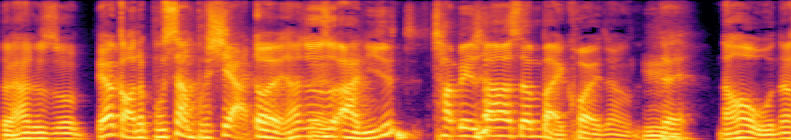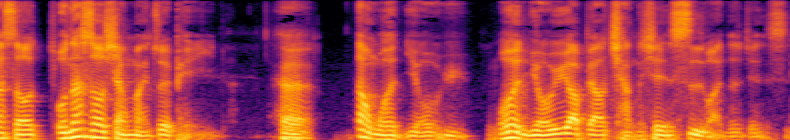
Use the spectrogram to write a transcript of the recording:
对，他就说，不要搞得不上不下的，对，他就说啊，你就差没差三百块这样子。嗯，对，然后我那时候，我那时候想买最便宜的，嗯，但我很犹豫，我很犹豫要不要抢先试玩这件事。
